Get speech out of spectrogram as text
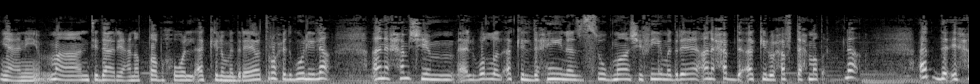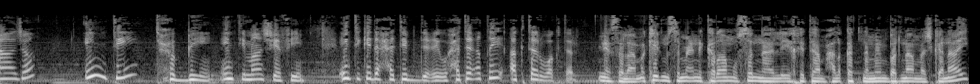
يعني ما أنت داري عن الطبخ والأكل ومدري إيه وتروحي تقولي لا أنا حمشي والله الأكل دحين السوق ماشي فيه ومدري إيه أنا حبدأ أكل وحفتح مطعم لا أبدأي حاجة انت تحبيه انت ماشية فيه. انت كده حتبدعي وحتعطي أكثر وأكثر يا سلام. أكيد مستمعينا الكرام وصلنا لختام حلقتنا من برنامج Can I.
